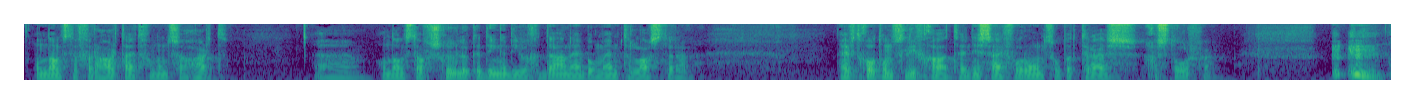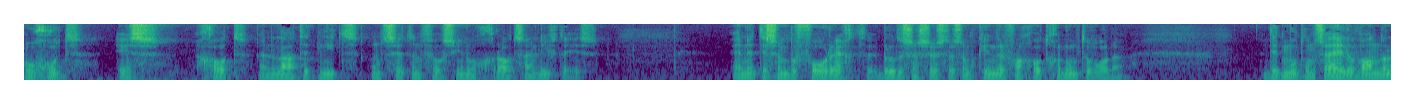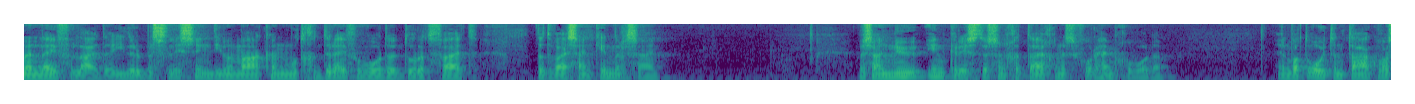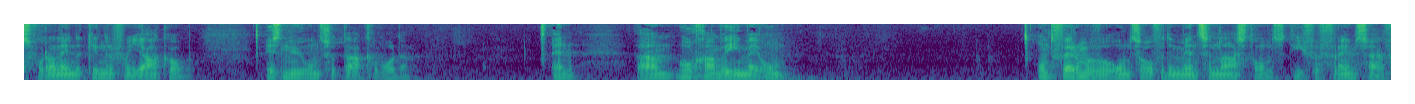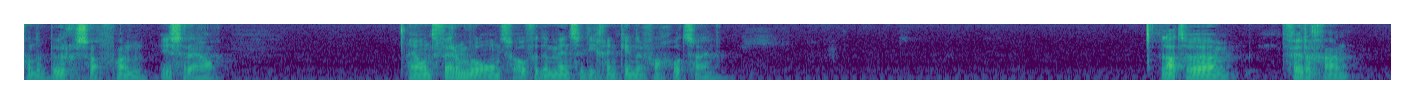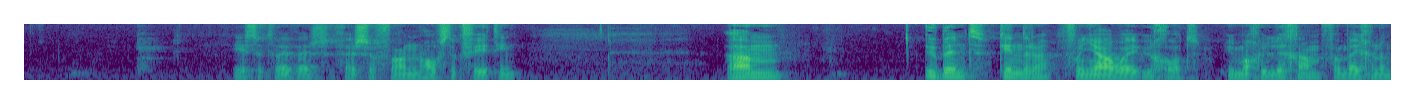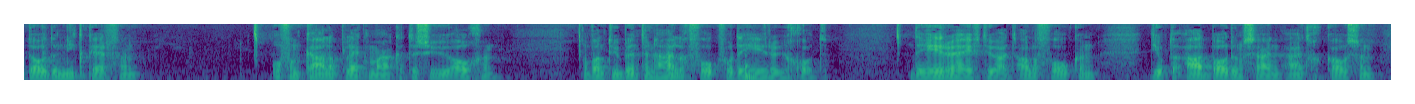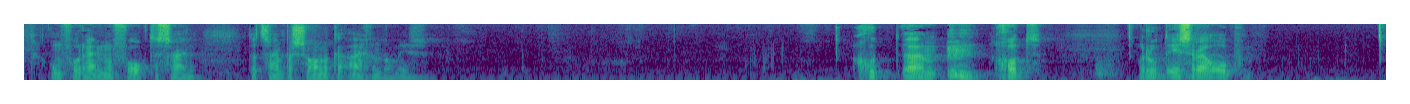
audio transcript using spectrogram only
ondanks de verhardheid van onze hart, uh, ondanks de afschuwelijke dingen die we gedaan hebben om Hem te lasteren, heeft God ons lief gehad en is Hij voor ons op het kruis gestorven. hoe goed is God en laat dit niet ontzettend veel zien hoe groot zijn liefde is. En het is een bevoorrecht, broeders en zusters, om kinderen van God genoemd te worden. Dit moet onze hele wandel en leven leiden. Iedere beslissing die we maken moet gedreven worden door het feit dat wij zijn kinderen zijn. We zijn nu in Christus een getuigenis voor Hem geworden. En wat ooit een taak was voor alleen de kinderen van Jacob, is nu onze taak geworden. En um, hoe gaan we hiermee om? Ontfermen we ons over de mensen naast ons die vervreemd zijn van de burgerschap van Israël? En ontfermen we ons over de mensen die geen kinderen van God zijn? Laten we verder gaan. Eerste twee vers, versen van hoofdstuk 14. Um, u bent kinderen van Yahweh, uw God. U mag uw lichaam vanwege een dode niet kerven of een kale plek maken tussen uw ogen. Want u bent een heilig volk voor de Heere, uw God. De Heere heeft u uit alle volken die op de aardbodem zijn uitgekozen om voor hem een volk te zijn dat zijn persoonlijke eigendom is. Goed, um, God roept Israël op,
